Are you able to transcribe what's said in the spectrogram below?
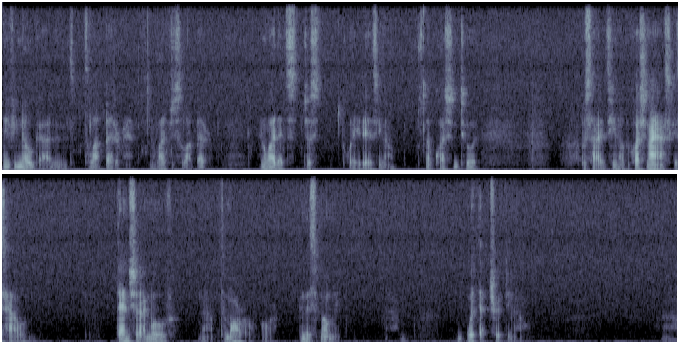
and if you know God, it's, it's a lot better, man. You know, life is just a lot better. And why that's just the way it is, you know. There's no question to it. Besides, you know, the question I ask is how then should I move um, tomorrow or in this moment with that truth, you know. Uh,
